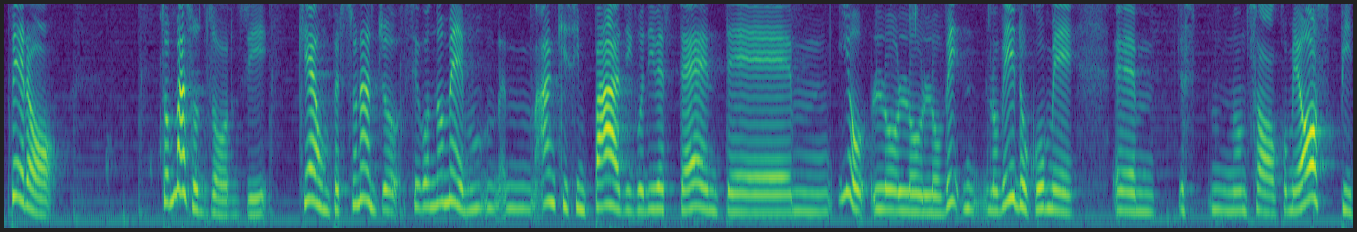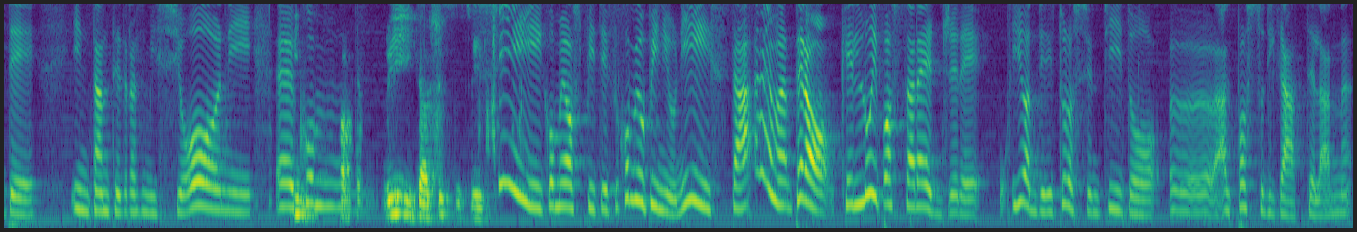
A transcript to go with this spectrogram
però Tommaso Zorzi, che è un personaggio secondo me anche simpatico, divertente, io lo, lo- lo ve- lo vedo come ehm, non so, come ospite in tante trasmissioni, eh, com- Rica, sì, sì, sì. sì, come ospite, come opinionista, eh, però che lui possa reggere, io addirittura ho sentito eh, al posto di Cattelan,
